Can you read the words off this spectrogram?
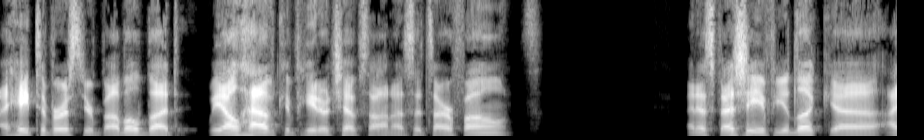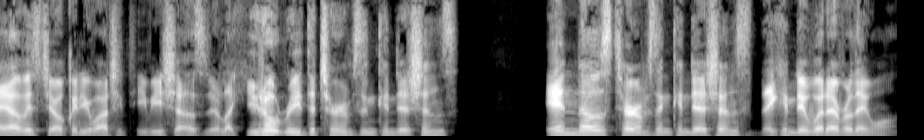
I hate to burst your bubble, but we all have computer chips on us. It's our phones. And especially if you look, uh, I always joke when you're watching TV shows, they're like, you don't read the terms and conditions. In those terms and conditions, they can do whatever they want.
